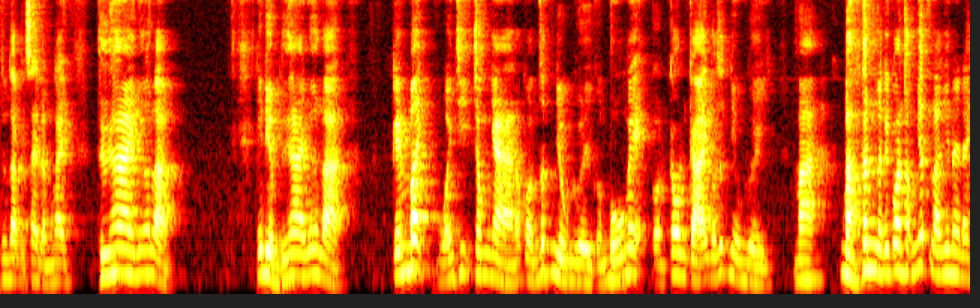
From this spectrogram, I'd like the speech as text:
Chúng ta bị sai lầm ngay. Thứ hai nữa là, cái điểm thứ hai nữa là cái mệnh của anh chị trong nhà nó còn rất nhiều người, còn bố mẹ, còn con cái, có rất nhiều người. Mà bản thân là cái quan trọng nhất là như này này,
